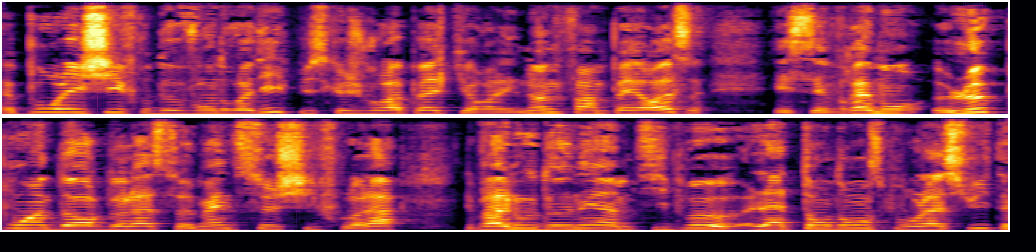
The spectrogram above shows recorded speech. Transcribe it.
euh, pour les chiffres de vendredi, puisque je vous rappelle qu'il y aura les non-farm payrolls, et c'est vraiment le point d'orgue de la semaine. Ce chiffre-là va nous donner un petit peu la tendance pour la suite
